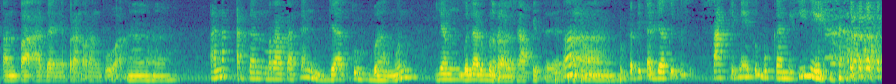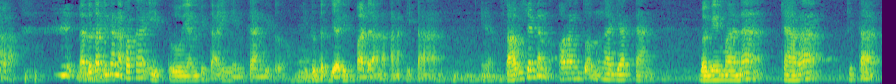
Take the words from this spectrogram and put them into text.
tanpa adanya peran orang tua, Aha. anak akan merasakan jatuh bangun yang benar-benar sakit ya. Ah, ketika jatuh itu sakitnya itu bukan di sini. nah, tetapi kan apakah itu yang kita inginkan gitu? Itu terjadi kepada anak-anak kita. Ya, seharusnya kan orang tua mengajarkan bagaimana cara kita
